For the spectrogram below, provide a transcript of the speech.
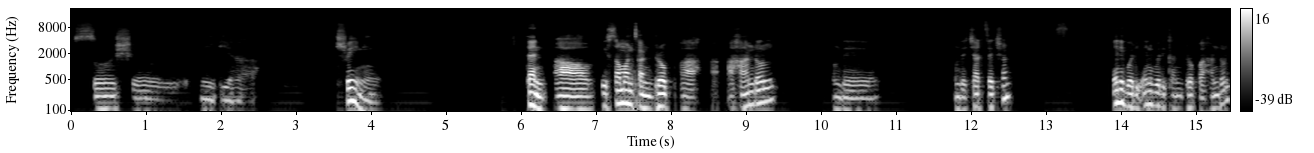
social media training. Then uh, if someone can drop a, a handle on the on the chat section, anybody anybody can drop a handle.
